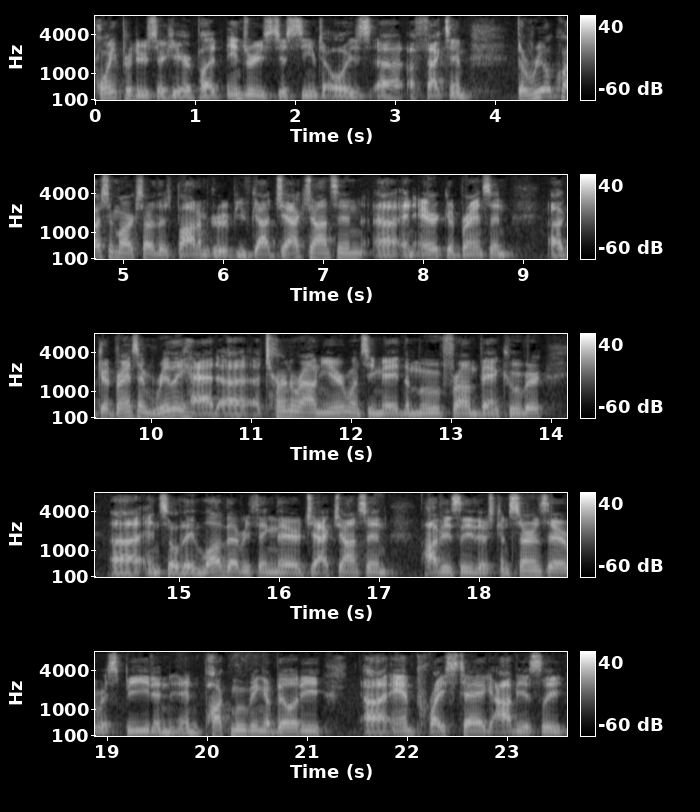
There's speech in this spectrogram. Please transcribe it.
point producer here, but injuries just seem to always uh, affect him. The real question marks are this bottom group. You've got Jack Johnson uh, and Erik Gudbranson. Uh, Gudbranson really had a, a, turnaround year once he made the move from Vancouver, uh, and so they love everything there. Jack Johnson, obviously, there's concerns there with speed and, and puck moving ability uh, and price tag, obviously.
